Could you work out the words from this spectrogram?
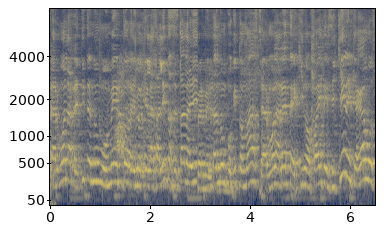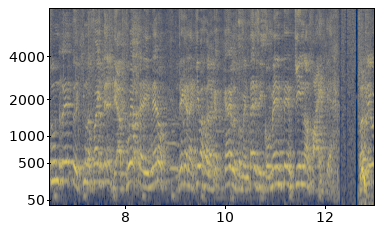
Se armó la retita en un momento en lo que las alitas están ahí fermentando un poquito más. Se armó la reta de Kino Fighter. Si quieren que hagamos un reto de Kino Fighter de apuesta de dinero, dejen aquí abajo en la ca- caja de los comentarios y comenten Kino Fighter. Bueno amigos,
